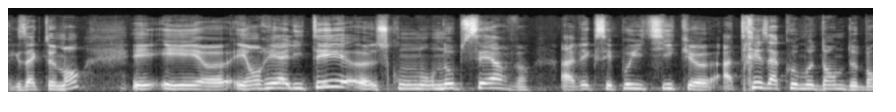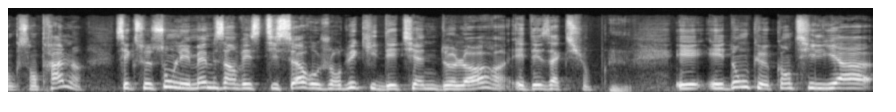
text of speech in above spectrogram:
exactement. Euh, et, en réalité, euh, ce qu'on observe avec ces politiques très accommodantes de banque centrale, c'est que ce sont les mêmes investisseurs aujourd'hui qui détiennent de l'or et des actions. Hmm. Et, donc, quand il y a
